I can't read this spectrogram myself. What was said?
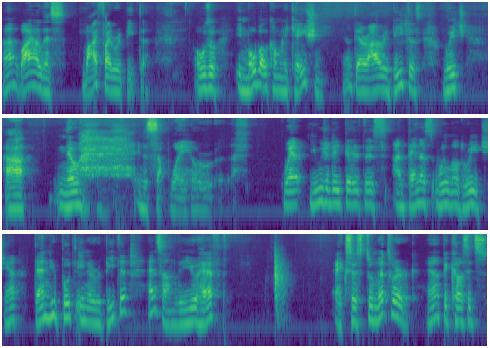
Uh, wireless Wi-Fi repeater. Also in mobile communication, yeah, there are repeaters which Uh, you know, in the subway or where usually the, this antennas will not reach. Yeah, then you put in a repeater and suddenly you have access to network. Yeah, because it's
